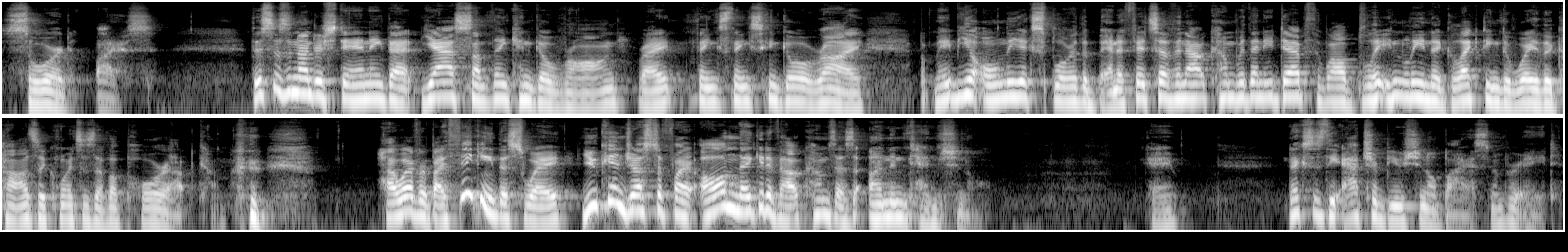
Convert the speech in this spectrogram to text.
sword bias. This is an understanding that, yeah, something can go wrong, right? Things, things can go awry, but maybe you only explore the benefits of an outcome with any depth while blatantly neglecting to weigh the consequences of a poor outcome. However, by thinking this way, you can justify all negative outcomes as unintentional. Okay? Next is the attributional bias, number eight.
